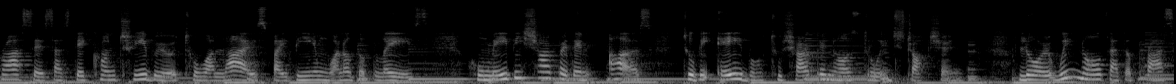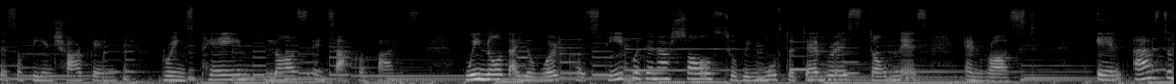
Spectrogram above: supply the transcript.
process as they contribute to our lives by being one of the blades who may be sharper than us to be able to sharpen us through instruction. Lord, we know that the process of being sharpened brings pain, loss, and sacrifice. We know that your word cuts deep within our souls to remove the debris, dullness, and rust. And as the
